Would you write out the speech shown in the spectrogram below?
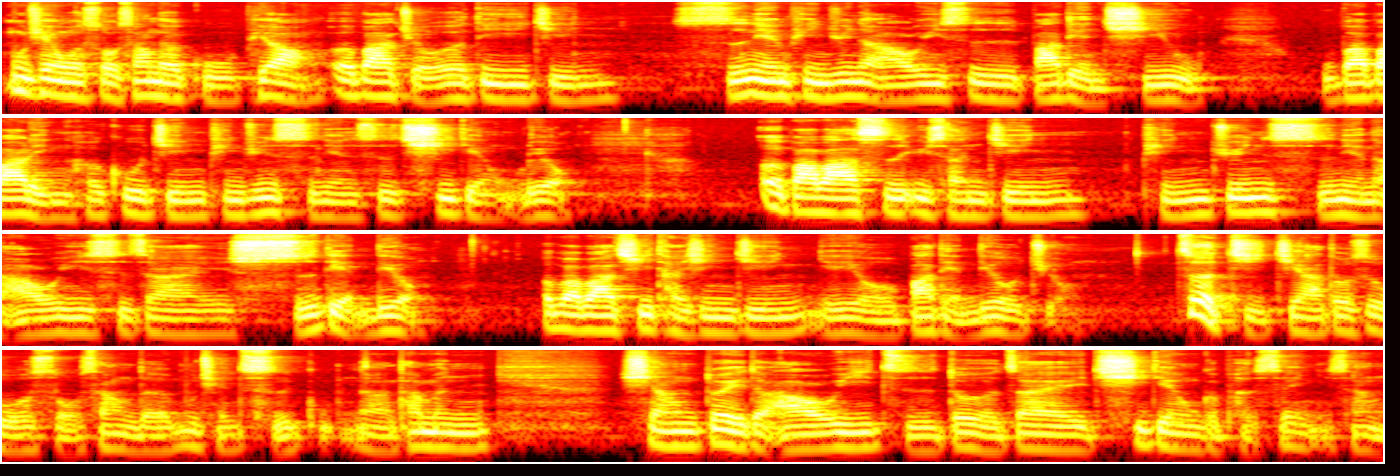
目前我手上的股票二八九二第一金，十年平均的 ROE 是八点七五；五八八零和库金平均十年是七点五六；二八八四玉山金平均十年的 ROE 是在十点六；二八八七台新金也有八点六九。这几家都是我手上的目前持股，那他们相对的 ROE 值都有在七点五个 percent 以上，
